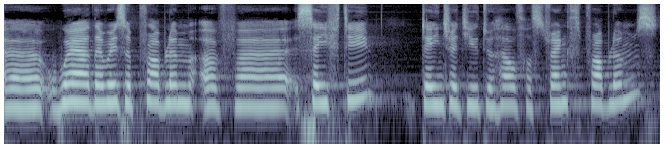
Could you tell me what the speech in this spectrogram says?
Uh, where there is a problem of uh, safety, danger due to health or strength problems,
